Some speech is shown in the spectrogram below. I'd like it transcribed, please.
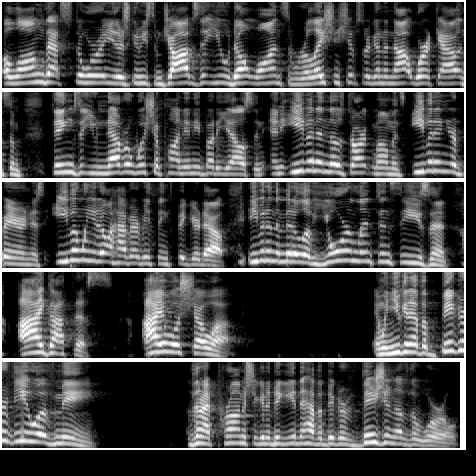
Along that story, there's going to be some jobs that you don't want, some relationships that are going to not work out, and some things that you never wish upon anybody else. And, and even in those dark moments, even in your barrenness, even when you don't have everything figured out, even in the middle of your Lenten season, I got this. I will show up. And when you can have a bigger view of me, then I promise you're going to begin to have a bigger vision of the world.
